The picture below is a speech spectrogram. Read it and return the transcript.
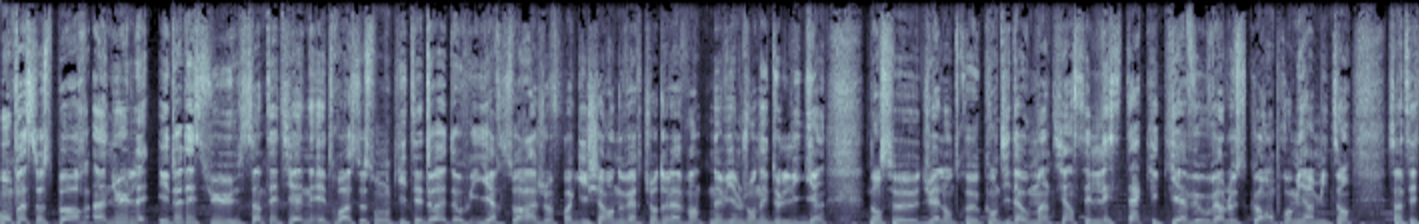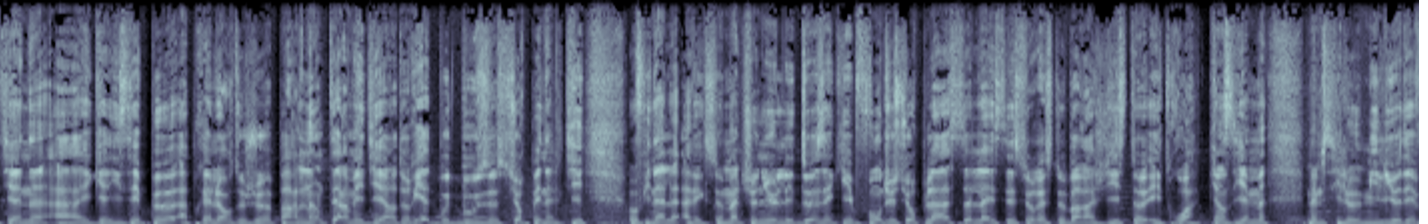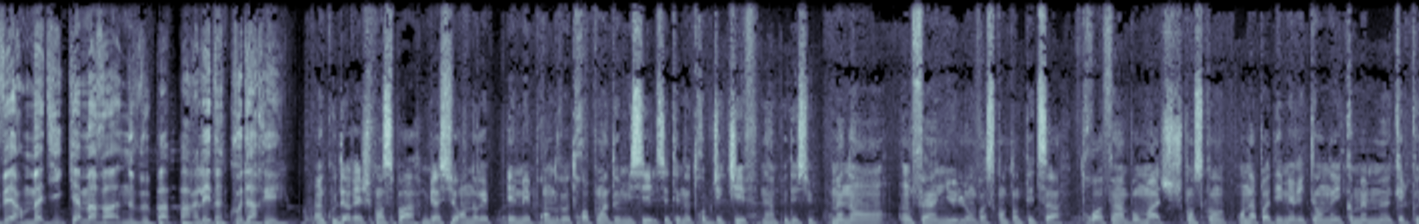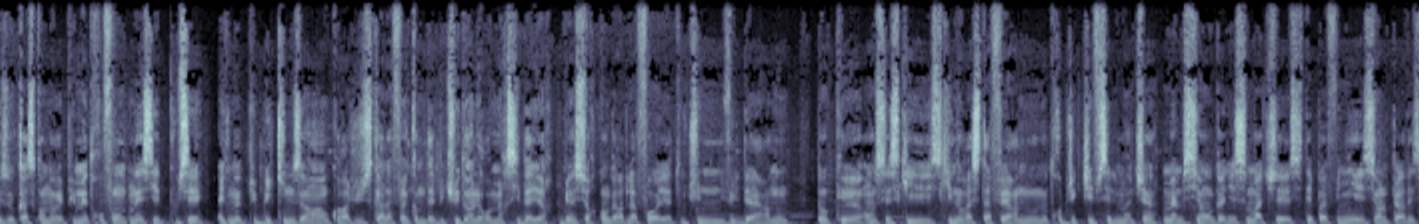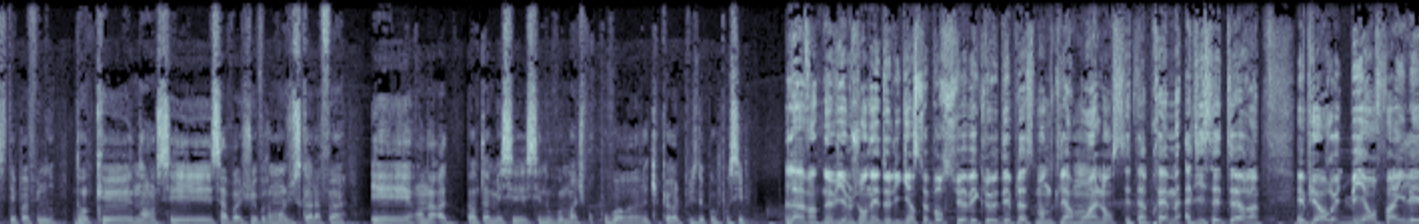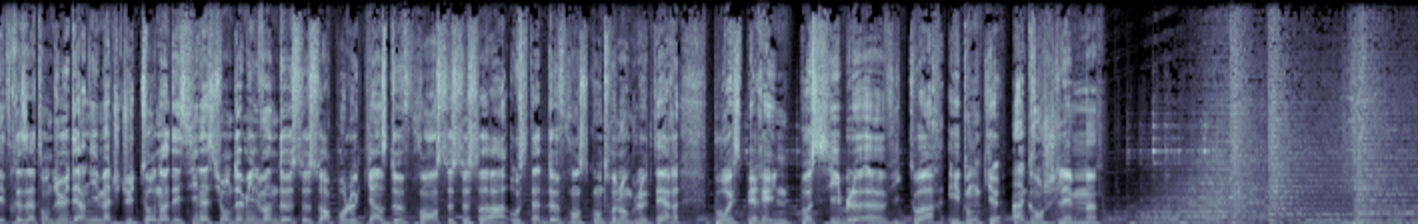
On passe au sport. Un nul et deux déçus. Saint-Etienne et Troyes se sont quittés dos à dos hier soir à Geoffroy Guichard en ouverture de la 29e journée de Ligue 1. Dans ce duel entre candidats au maintien, c'est l'Estac qui avait ouvert le score en première mi-temps. Saint-Etienne a égalisé peu après l'heure de jeu par l'intermédiaire de Riyad Boudbouz sur penalty. Au final, avec ce match nul, les deux équipes font du surplace. La SSE reste barragiste et 3 15e. Même si le milieu des Verts, Madi Camara, ne veut pas parler d'un coup d'arrêt. Un coup d'arrêt, je pense pas. Bien sûr, on aurait aimé prendre trois points à domicile, c'était notre objectif. On est un peu déçu. Maintenant, on fait un nul, on va se contenter de ça. Trois fait un bon match. Je pense qu'on n'a pas démérité. On a eu quand même quelques occasions qu'on aurait pu mettre au fond. On a essayé de pousser avec notre public qui nous a encouragé jusqu'à la fin, comme d'habitude. On les remercie d'ailleurs. Bien sûr qu'on garde la foi. Il y a toute une ville derrière nous. Donc, euh, on sait ce qui, ce qui nous reste à faire. Nous, notre objectif, c'est le maintien. Même si on gagnait ce match, euh, c'était pas fini. Et si on le perdait, c'était pas fini. Donc, euh, non, c'est, ça va jouer vraiment jusqu'à la fin. Et on a hâte d'entamer ces, ces nouveaux matchs pour pouvoir récupérer le plus de points possible. La 29e journée de Ligue 1 se poursuit avec le déplacement de Clermont à Lens cet après-midi à 17h. Et puis en rugby, enfin, il est très attendu. Dernier match du tournoi des Six Nations 2022 ce soir pour le 15 de France. Ce sera au Stade de France contre l'Angleterre pour espérer une possible victoire et donc un grand chelem.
